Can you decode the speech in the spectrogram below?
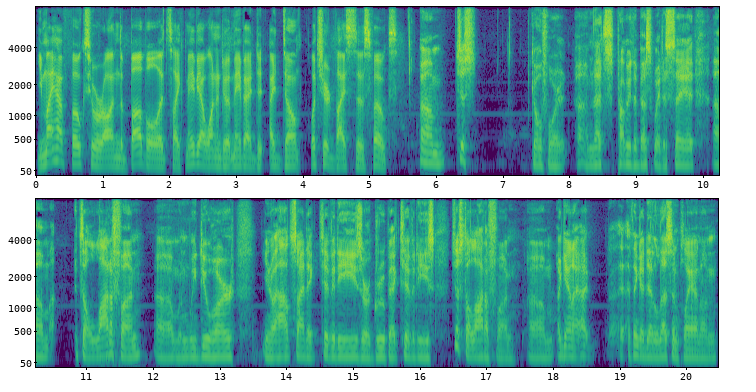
You might have folks who are on the bubble. It's like maybe I want to do it, maybe I, do, I don't. What's your advice to those folks? Um, just go for it. Um, that's probably the best way to say it. Um, it's a lot of fun um, when we do our, you know, outside activities or group activities. Just a lot of fun. Um, again, I, I think I did a lesson plan on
